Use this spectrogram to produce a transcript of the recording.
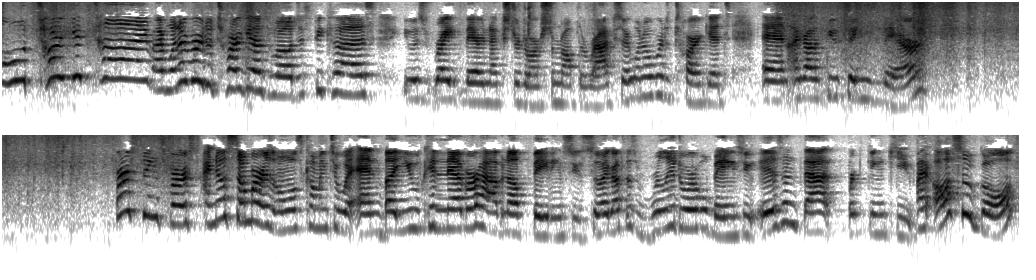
So, Target time! I went over to Target as well just because it was right there next to Nordstrom off the rack. So I went over to Target and I got a few things there. First things first, I know summer is almost coming to an end, but you can never have enough bathing suits. So I got this really adorable bathing suit. Isn't that freaking cute? I also got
